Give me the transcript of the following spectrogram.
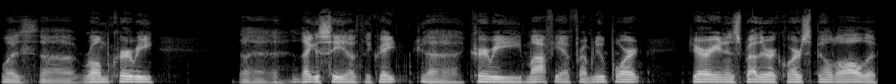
was uh, Rome Kirby, the legacy of the great uh, Kirby mafia from Newport. Jerry and his brother, of course, built all the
